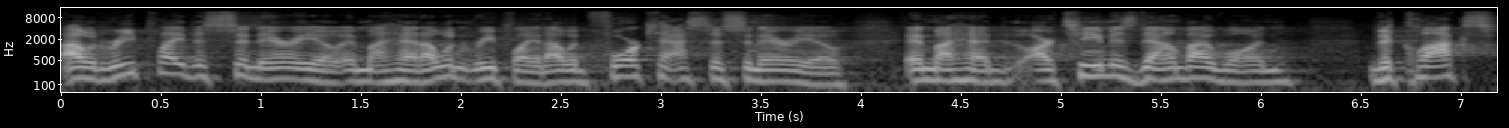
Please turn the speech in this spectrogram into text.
I would replay this scenario in my head. I wouldn't replay it, I would forecast a scenario in my head. Our team is down by one, the clock's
